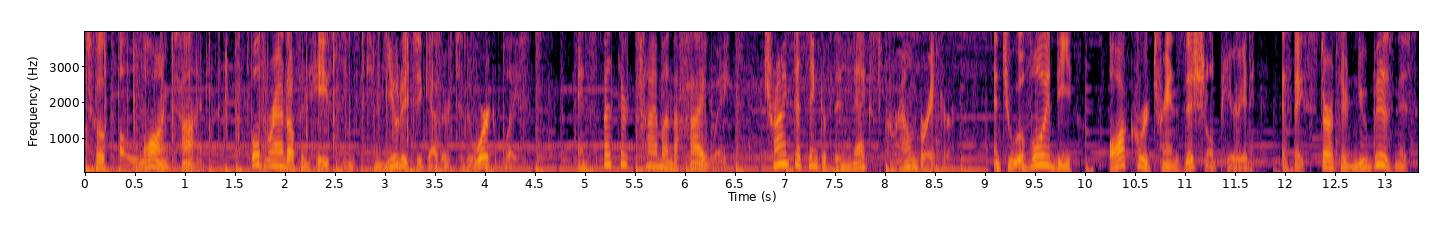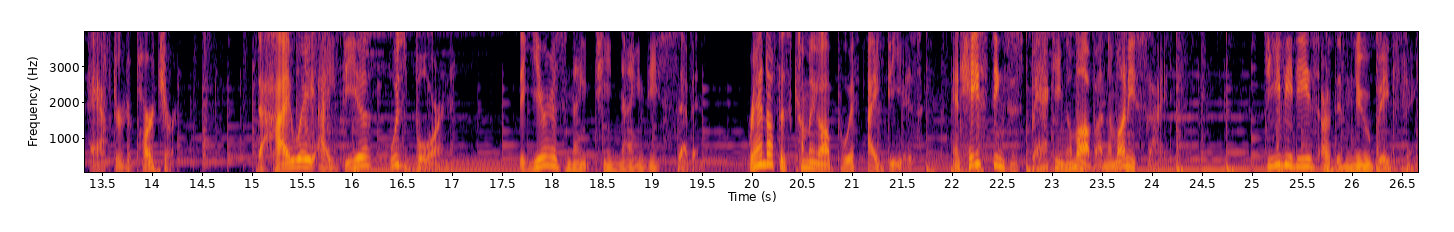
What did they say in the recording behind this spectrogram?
took a long time, both Randolph and Hastings commuted together to the workplace and spent their time on the highway trying to think of the next groundbreaker and to avoid the awkward transitional period as they start their new business after departure. the highway idea was born. The year is 1997. Randolph is coming up with ideas, and Hastings is backing him up on the money side. DVDs are the new big thing.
